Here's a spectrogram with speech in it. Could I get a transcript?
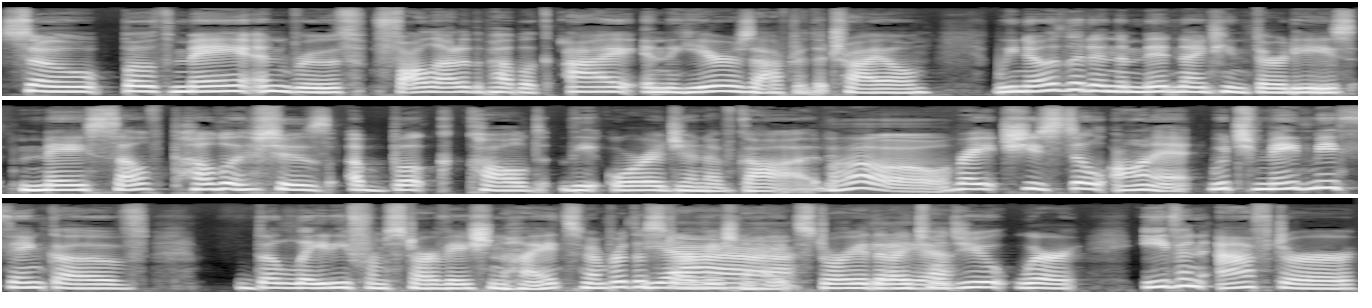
So both May and Ruth fall out of the public eye in the years after the trial. We know that in the mid 1930s, May self publishes a book called The Origin of God. Oh. Right? She's still on it, which made me think of the lady from Starvation Heights. Remember the Starvation Heights story that Yeah, I told yeah. you, where even after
